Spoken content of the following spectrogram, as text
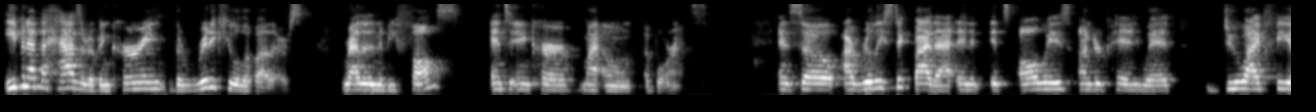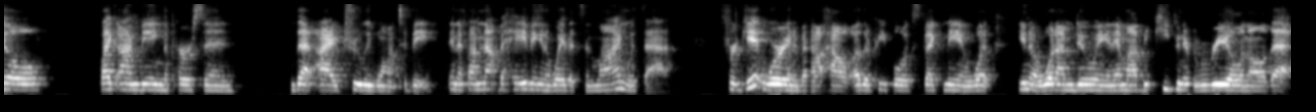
even at the hazard of incurring the ridicule of others rather than to be false and to incur my own abhorrence. And so I really stick by that. And it, it's always underpinned with do I feel like I'm being the person that I truly want to be? And if I'm not behaving in a way that's in line with that, forget worrying about how other people expect me and what, you know, what I'm doing and am I be keeping it real and all that.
